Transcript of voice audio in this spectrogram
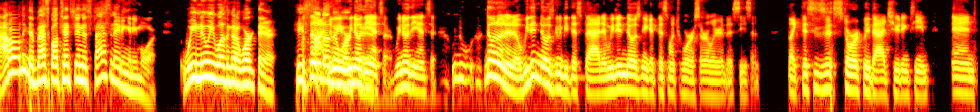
I don't think the basketball tension is fascinating anymore. We knew he wasn't going to work there. He still not. doesn't we, work. we know the answer. We know the answer. No, no, no, no. We didn't know it was going to be this bad, and we didn't know it was going to get this much worse earlier this season. Like this is a historically bad shooting team, and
